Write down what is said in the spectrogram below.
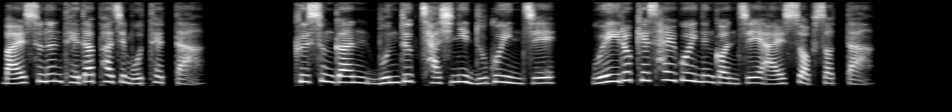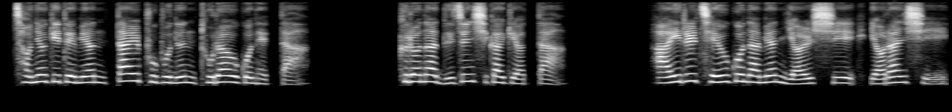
말수는 대답하지 못했다. 그 순간 문득 자신이 누구인지 왜 이렇게 살고 있는 건지 알 수 없었다. 저녁이 되면 딸 부부는 돌아오곤 했다. 그러나 늦은 시각이었다. 아이를 재우고 나면 10시, 11시.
